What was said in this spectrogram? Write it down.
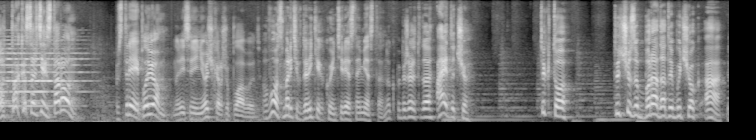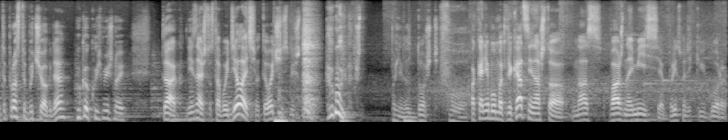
Атака со всех сторон. Быстрее, плывем. Надеюсь, они не очень хорошо плавают. Вот, смотрите, вдалеке какое интересное место. Ну-ка, побежали туда. А это что? Ты кто? Ты что за бородатый бычок? А, это просто бычок, да? Ну, какой смешной. Так, не знаю, что с тобой делать, но ты очень смешной. Ой, Блин, это дождь. Фу. Пока не будем отвлекаться ни на что, у нас важная миссия. Блин, смотри, какие горы.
